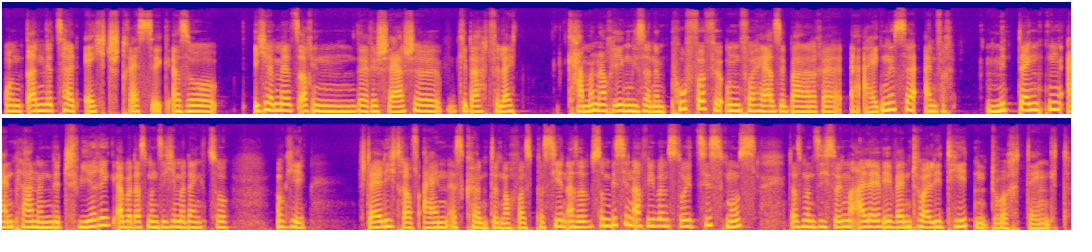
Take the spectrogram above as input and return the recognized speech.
Und dann wird es halt echt stressig. Also ich habe mir jetzt auch in der Recherche gedacht, vielleicht kann man auch irgendwie so einen Puffer für unvorhersehbare Ereignisse einfach mitdenken. Einplanen wird schwierig, aber dass man sich immer denkt, so, okay, stell dich drauf ein, es könnte noch was passieren. Also so ein bisschen auch wie beim Stoizismus, dass man sich so immer alle Eventualitäten durchdenkt.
